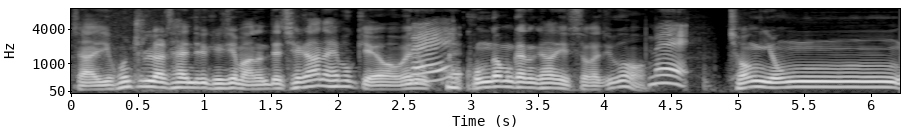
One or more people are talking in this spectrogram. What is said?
자 이 혼쭐날 사연들이 굉장히 많은데 제가 하나 해볼게요. 왜냐면 네. 공감 가는 게 하나 있어가지고 네. 정용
